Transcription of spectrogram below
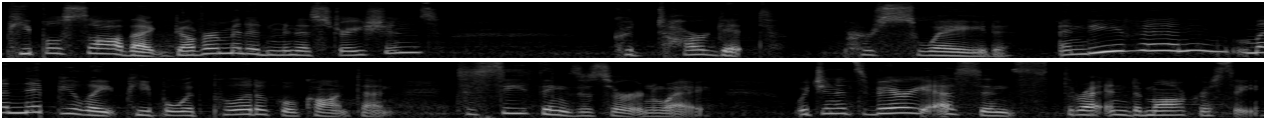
people saw that government administrations could target, persuade, and even manipulate people with political content to see things a certain way, which in its very essence threatened democracy.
